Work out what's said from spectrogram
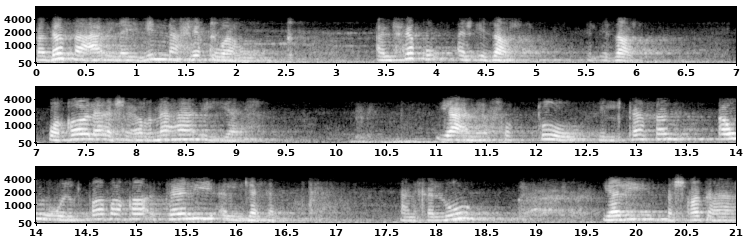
فدفع إليهن حقوه. الحق الإزار الإزار. وقال أشعرنها إياه. يعني حطوه في الكفن أول طبقة تلي الجسد. يعني خلوه يلي بشرتها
